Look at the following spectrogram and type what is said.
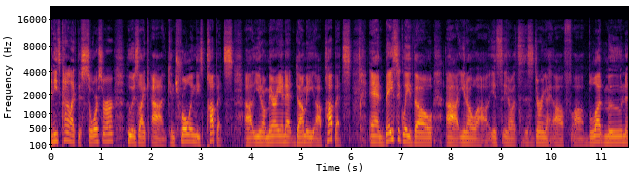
and he's kind of like the sorcerer who is like uh, controlling these puppets, uh, you know, marionette dummy uh, puppets. And basically, though, uh, you know, uh, it's you know, it's, is during a, a, blood moon,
